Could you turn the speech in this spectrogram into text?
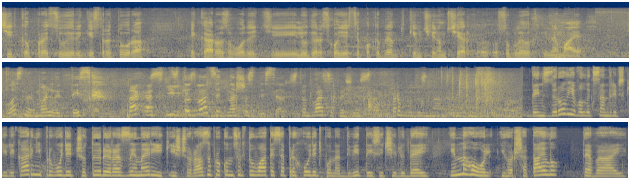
чітко працює регістратура, яка розводить, і люди розходяться по кабінетам. Таким чином черг особливих і немає. У вас нормальний тиск. Так, а скільки? 120 на 60. 120 на 60. Тепер буду знати. День здоров'я в Олександрівській лікарні проводять чотири рази на рік, і щоразу проконсультуватися приходять понад дві тисячі людей. Інна Гоголь, Ігор Шатайло, ТВАЙ.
